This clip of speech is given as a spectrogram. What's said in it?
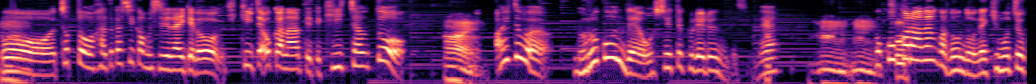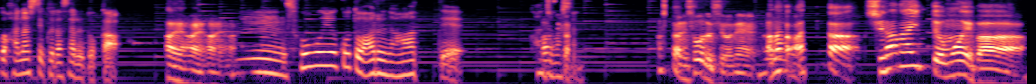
もうちょっと恥ずかしいかもしれないけど、聞いちゃおうかなって言って聞いちゃうと、うん、はい。相手は喜んで教えてくれるんですよね。うんうん。そこからなんかどんどんね、気持ちよく話してくださるとか、はいはいはいはい。うん、そういうことあるなって感じましたね。確かにそうですよね。うんあ、なんか相手が知らないって思えば、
